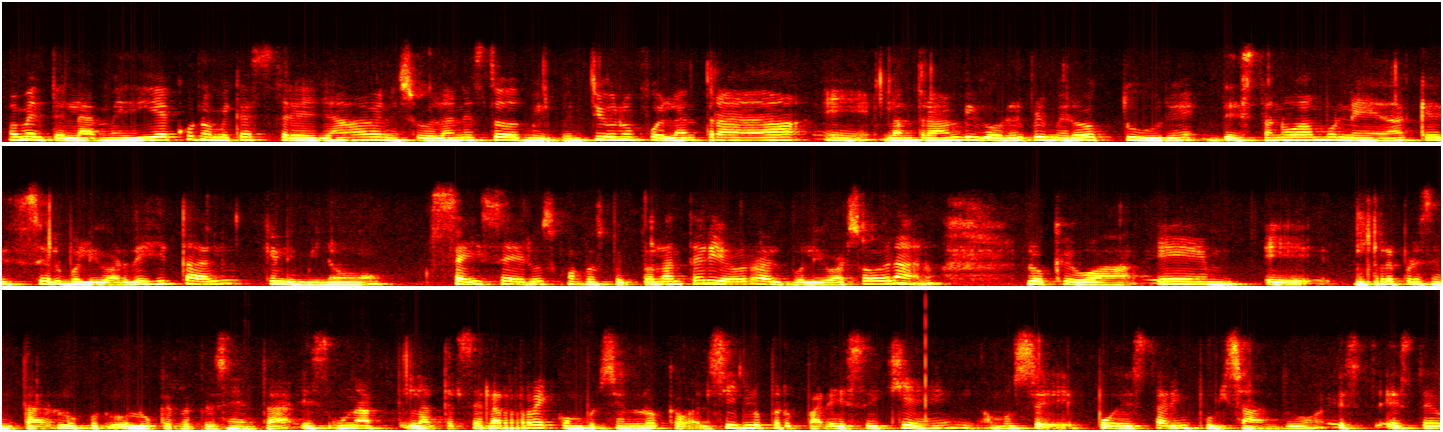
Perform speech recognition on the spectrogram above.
Obviamente, la medida económica estrella de Venezuela en este 2021 fue la entrada, eh, la entrada en vigor el 1 de octubre de esta nueva moneda, que es el Bolívar Digital, que eliminó seis ceros con respecto al anterior, al Bolívar Soberano, lo que va a eh, eh, representar, lo, lo, que representa es una, la tercera reconversión en lo que va al siglo, pero parece que, digamos, puede estar impulsando este, este,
